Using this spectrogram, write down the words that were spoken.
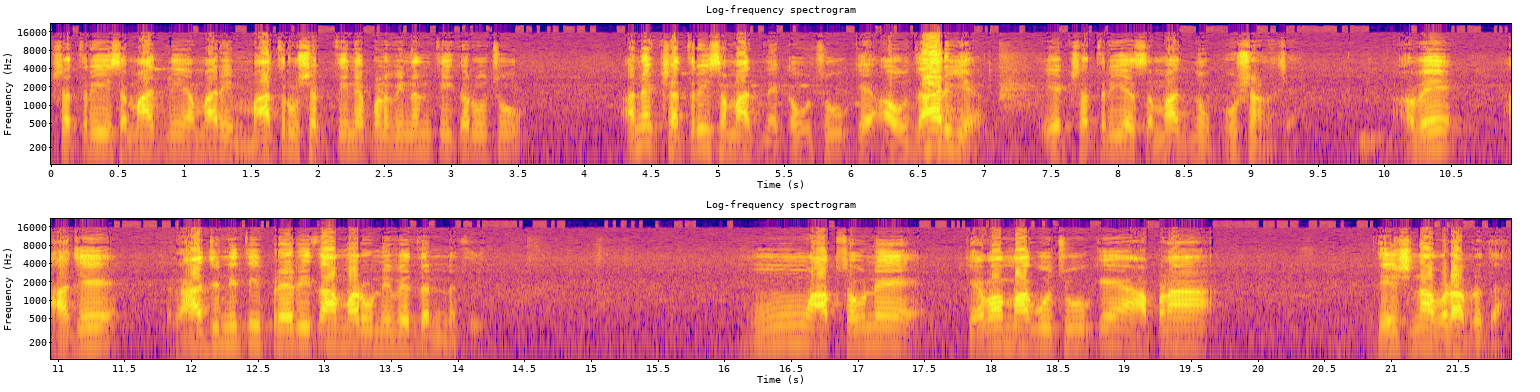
ક્ષત્રિય સમાજની અમારી માતૃશક્તિને પણ વિનંતી કરું છું અને ક્ષત્રિય સમાજને કહું છું કે ઔદાર્ય એ ક્ષત્રિય સમાજનું ભૂષણ છે. હવે આજે રાજનીતિ પ્રેરિત આ મારું નિવેદન નથી. હું આપ સૌને કહેવા માગું છું કે આપણા દેશના વડાપ્રધાન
